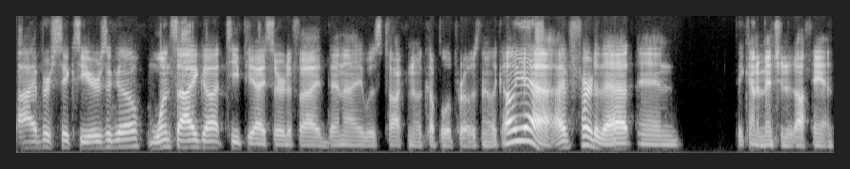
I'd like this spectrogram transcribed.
five or six years ago. Once I got TPI certified, then I was talking to a couple of pros, and they're like, "Oh yeah, I've heard of that," and they kind of mentioned it offhand.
